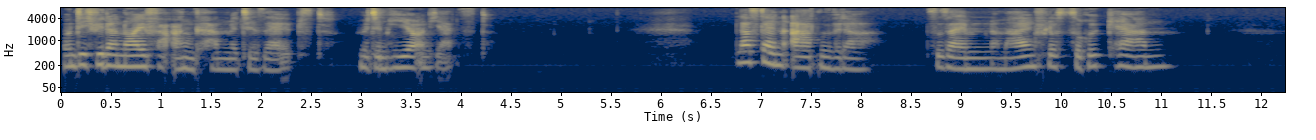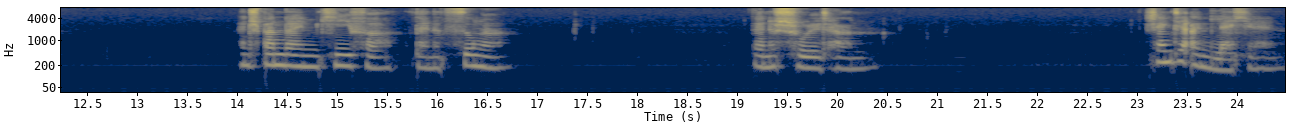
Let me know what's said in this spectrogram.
und dich wieder neu verankern mit dir selbst, mit dem Hier und Jetzt. Lass deinen Atem wieder zu seinem normalen Fluss zurückkehren. Entspann deinen Kiefer, deine Zunge, deine Schultern. Schenk dir ein Lächeln.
